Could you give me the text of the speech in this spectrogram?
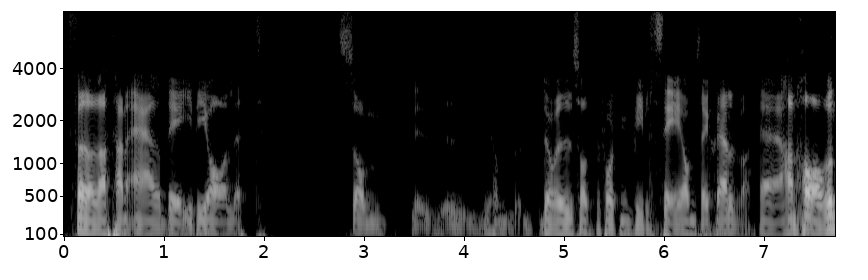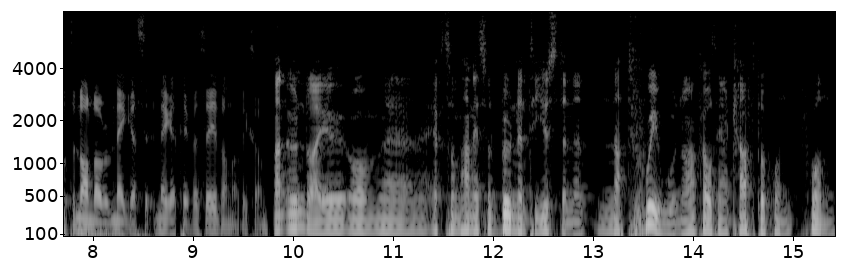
För att han är det idealet som liksom, då USAs befolkning vill se om sig själva. Eh, han har inte någon av de nega- negativa sidorna liksom. Man undrar ju om, eh, eftersom han är så bunden till just en nation och han får sina krafter från, från,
